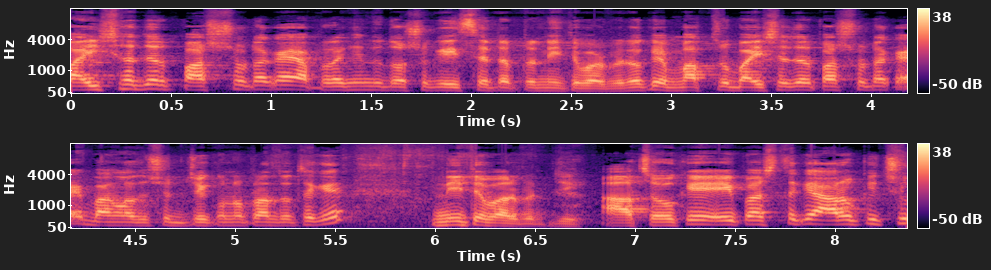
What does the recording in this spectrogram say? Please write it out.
বাইশ হাজার পাঁচশো টাকায় আপনারা কিন্তু দর্শক এই সেট আপটা নিতে পারবেন। ওকে মাত্র বাইশ হাজার পাঁচশো টাকায় বাংলাদেশের যে কোনো প্রান্ত থেকে নিতে পারবেন। জি। আচ্ছা ওকে এই পাশ থেকে আরও কিছু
